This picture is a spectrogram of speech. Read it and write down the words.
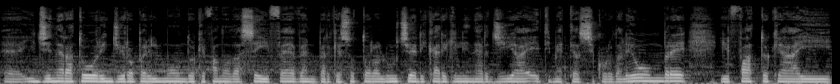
eh, i generatori in giro per il mondo che fanno da safe haven perché sotto la luce ricarichi l'energia e ti metti al sicuro dalle ombre, il fatto che hai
